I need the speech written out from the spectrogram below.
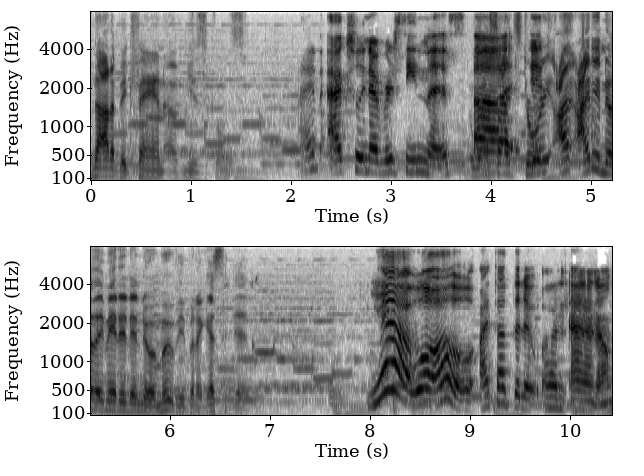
not a big fan of musicals. I've actually never seen this. West Side Uh, Story. I, I didn't know they made it into a movie, but I guess they did. Yeah, well, oh, I thought that it. Uh, I don't know.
